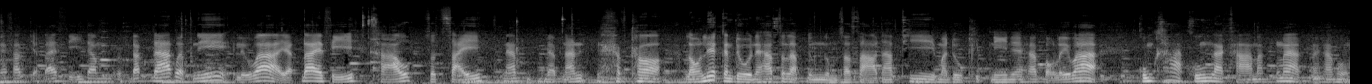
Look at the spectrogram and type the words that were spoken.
นะครับ อยากได้สีดำแบบดักดาร์กแบบนี้ หรือว่าอยากได้สีขาวสดใสนะครับแบบนั้นนะครับก็ลองเลือกกันดูนะครับสำหรับหนุ่มๆสาวๆนะครับที่มาดูคลิปนี้นะครับ บอกเลยว่าคุ้มค่าคุ้มราคามาก ๆนะครับผม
